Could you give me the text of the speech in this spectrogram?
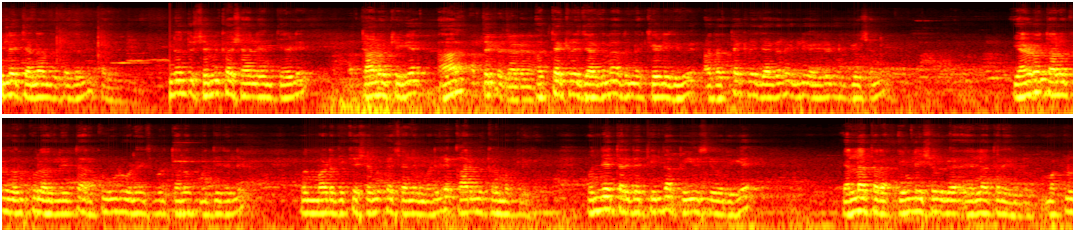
ಇಲ್ಲೇ ಚೆನ್ನಾಗಿ ಕರೆದು ಇನ್ನೊಂದು ಶ್ರಮಿಕ ಶಾಲೆ ಅಂತೇಳಿ ತಾಲೂಕಿಗೆ ಆ ಹತ್ತು ಎಕರೆ ಜಾಗ ಹತ್ತು ಎಕರೆ ಜಾಗನ ಅದನ್ನು ಕೇಳಿದ್ದೀವಿ. ಅದು ಹತ್ತು ಎಕರೆ ಜಾಗನ ಇಲ್ಲಿ ಐಡೆಂಟಿಫಿಕೇಷನ್ ಎರಡೂ ತಾಲೂಕಿಗೆ ಅನುಕೂಲ ಆಗಲಿ ಅಂತ ಅರ್ಕೂರು ಹೊಳೆಸಬುರ ತಾಲೂಕು ಮಧ್ಯದಲ್ಲಿ ಒಂದು ಮಾಡೋದಕ್ಕೆ ಶ್ರಮಿಕ ಶಾಲೆ ಮಾಡಿದರೆ ಕಾರ್ಮಿಕರ ಮಕ್ಕಳಿಗೆ. ಒಂದನೇ ತರಗತಿಯಿಂದ ಪಿ ಯು ಸಿವರೆಗೆ ಎಲ್ಲ ಥರ ಇಂಗ್ಲೀಷು ಎಲ್ಲ ಥರ ಇರಬೇಕು. ಮಕ್ಕಳು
